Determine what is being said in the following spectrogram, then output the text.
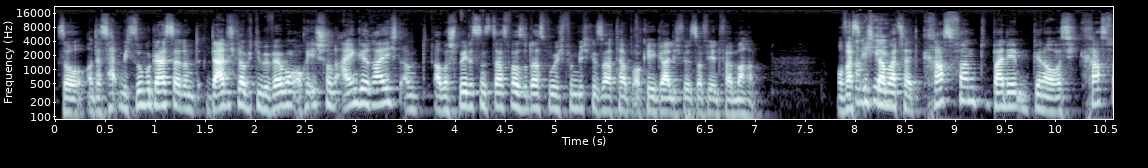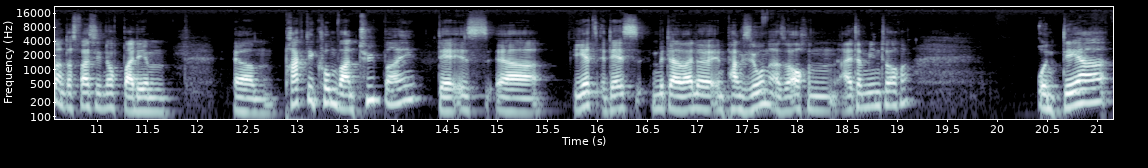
So, und das hat mich so begeistert und da hatte ich, glaube ich, die Bewerbung auch eh schon eingereicht, aber spätestens das war so das, wo ich für mich gesagt habe, okay, geil, ich will es auf jeden Fall machen. Und was ich Okay. damals halt krass fand bei dem, genau, was ich krass fand, das weiß ich noch, bei dem ähm, Praktikum war ein Typ bei, der ist äh, jetzt, der ist mittlerweile in Pension, also auch ein alter Minentaucher. Und der,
